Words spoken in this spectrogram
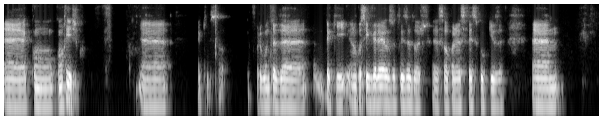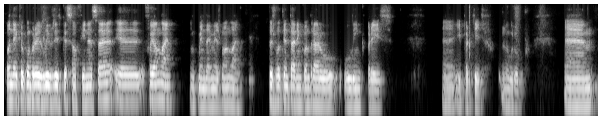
uh, com, com risco. Uh, aqui só. Pergunta da, daqui, eu não consigo ver os utilizadores, é só para esse Facebook user. Um, onde é que eu comprei os livros de educação financeira? foi online encomendei mesmo online. Depois vou tentar encontrar o, o link para isso uh, e partilho no grupo. Um,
